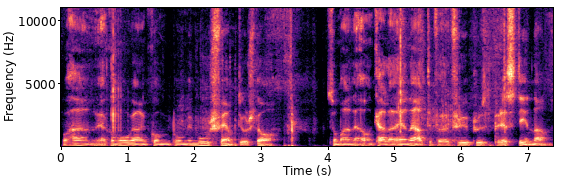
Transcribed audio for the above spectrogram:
Och han, jag kommer ihåg han kom på min mors 50-årsdag. Som han, han kallade henne alltid för fru pr- prästinnan.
